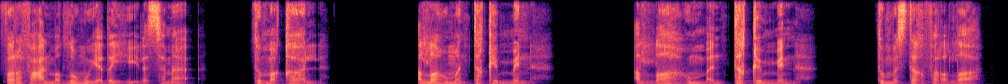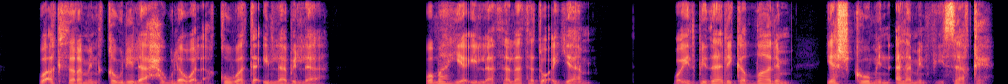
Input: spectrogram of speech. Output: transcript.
فرفع المظلوم يديه إلى السماء ثم قال اللهم انتقم منه اللهم انتقم منه. ثم استغفر الله وأكثر من قول لا حول ولا قوة إلا بالله. وما هي إلا ثلاثة أيام وإذ بذلك الظالم يشكو من ألم في ساقه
